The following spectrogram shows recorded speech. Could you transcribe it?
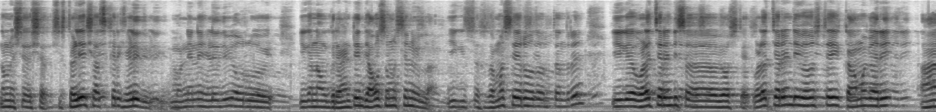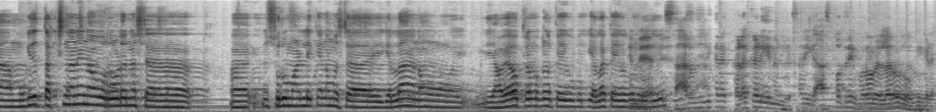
ನಮ್ಮ ಸ್ಥಳೀಯ ಶಾಸಕರಿಗೆ ಹೇಳಿದ್ದೀವಿ ಮೊನ್ನೆನೇ ಹೇಳಿದ್ದೀವಿ ಅವರು ಈಗ ನಾವು ಗ್ರ್ಯಾಂಟಿಂದ ಯಾವ ಸಮಸ್ಯೆನೂ ಇಲ್ಲ. ಈಗ ಸಮಸ್ಯೆ ಇರೋದು ಅಂತಂದರೆ, ಈಗ ಒಳಚರಂಡಿ ಸ, ವ್ಯವಸ್ಥೆ. ಒಳಚರಂಡಿ ವ್ಯವಸ್ಥೆ ಕಾಮಗಾರಿ ಮುಗಿದ ತಕ್ಷಣವೇ ನಾವು ರೋಡನ್ನು ಶುರು ಮಾಡಲಿಕ್ಕೆ ನಮ್ಮ ಸ ಈಗೆಲ್ಲ ನಾವು ಯಾವ್ಯಾವ ಕ್ರಮಗಳು ಕೈಗೊಳ್ಬೇಕು ಎಲ್ಲ ಕೈಗೊಂಡಿದ್ದೀವಿ ಸಾರ್ವಜನಿಕರ ಕಳಕಳಿ ಏನಂದ್ರೆ ಸರ್ ಈಗ ಆಸ್ಪತ್ರೆಗೆ ಬರೋರೆಲ್ಲರೂ ರೋಗಿಗಳೇ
